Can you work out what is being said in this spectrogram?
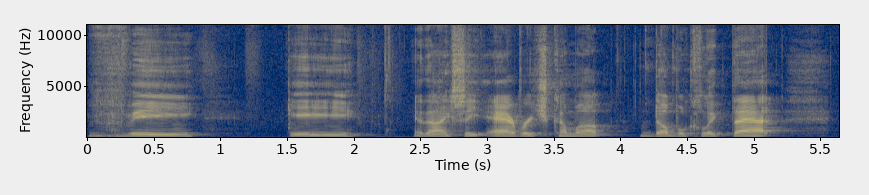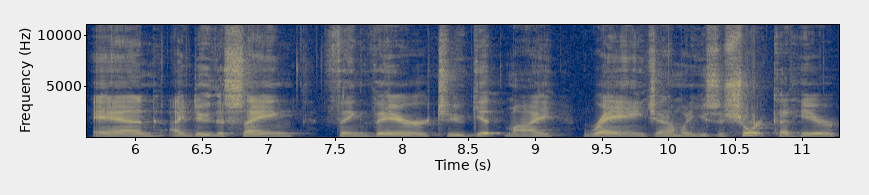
V, E, and I see average come up double click that and I do the same thing there to get my range. And I'm going to use a shortcut here.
